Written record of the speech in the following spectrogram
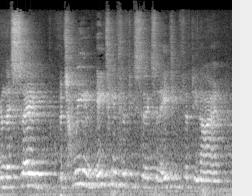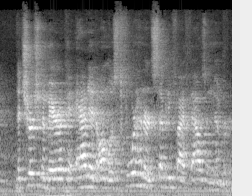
And they say between 1856 and 1859, the church in America added almost 475,000 members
